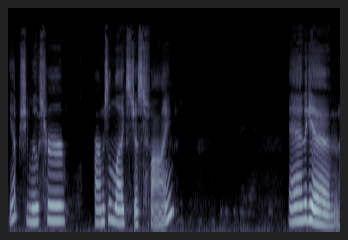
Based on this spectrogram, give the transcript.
yep, she moves her arms and legs just fine. And again,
